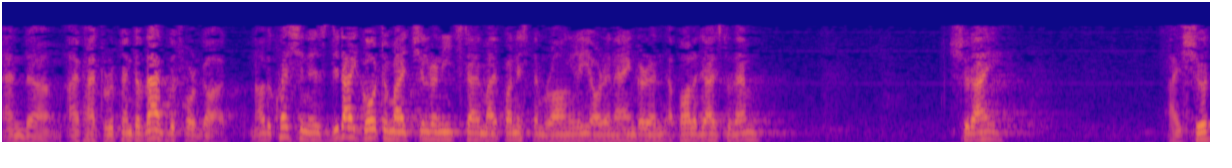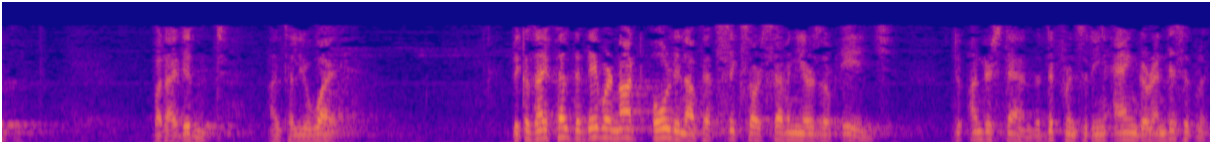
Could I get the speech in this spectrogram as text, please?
And uh, I've had to repent of that before God. Now the question is, did I go to my children each time I punished them wrongly or in anger and apologize to them? Should I? I should, but I didn't. I'll tell you why. Because I felt that they were not old enough at six or seven years of age to understand the difference between anger and discipline.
